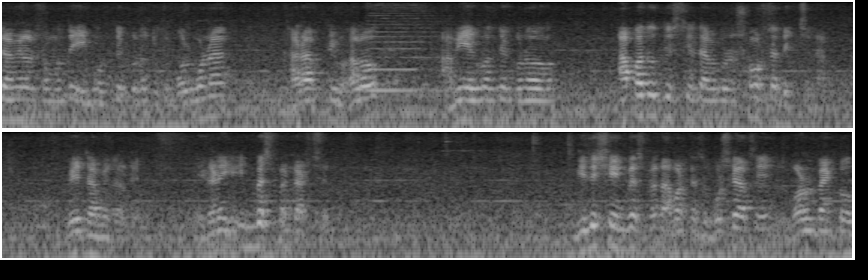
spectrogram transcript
টার্মিনাল সম্বন্ধে এই মুহূর্তে কোনো কিছু বলব না। খারাপ কি ভালো? আমি এর মধ্যে কোনো আপাত দৃষ্টিতে আমি কোনো সমস্যা দেখছি না বে টার্মিনালে এখানে ইনভেস্টমেন্ট আসছে। বিদেশি ইনভেস্টমেন্ট আমার কাছে বসে আছে ওয়ার্ল্ড ব্যাংকও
